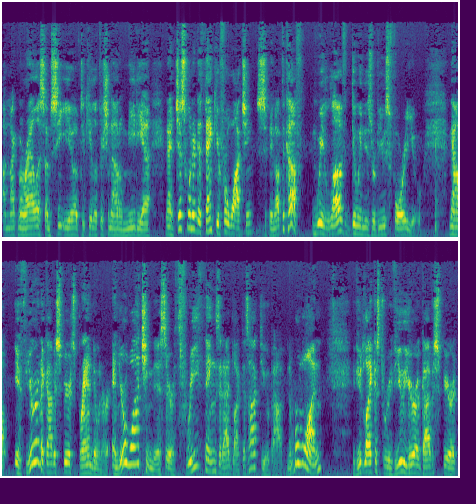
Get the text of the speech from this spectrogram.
I'm Mike Morales. I'm CEO of Tequila Aficionado Media, and I just wanted to thank you for watching Sipping Off the Cuff. We love doing these reviews for you. Now, if you're an Agave Spirits brand owner and you're watching this, there are three things that I'd like to talk to you about. Number one, if you'd like us to review your Agave Spirit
